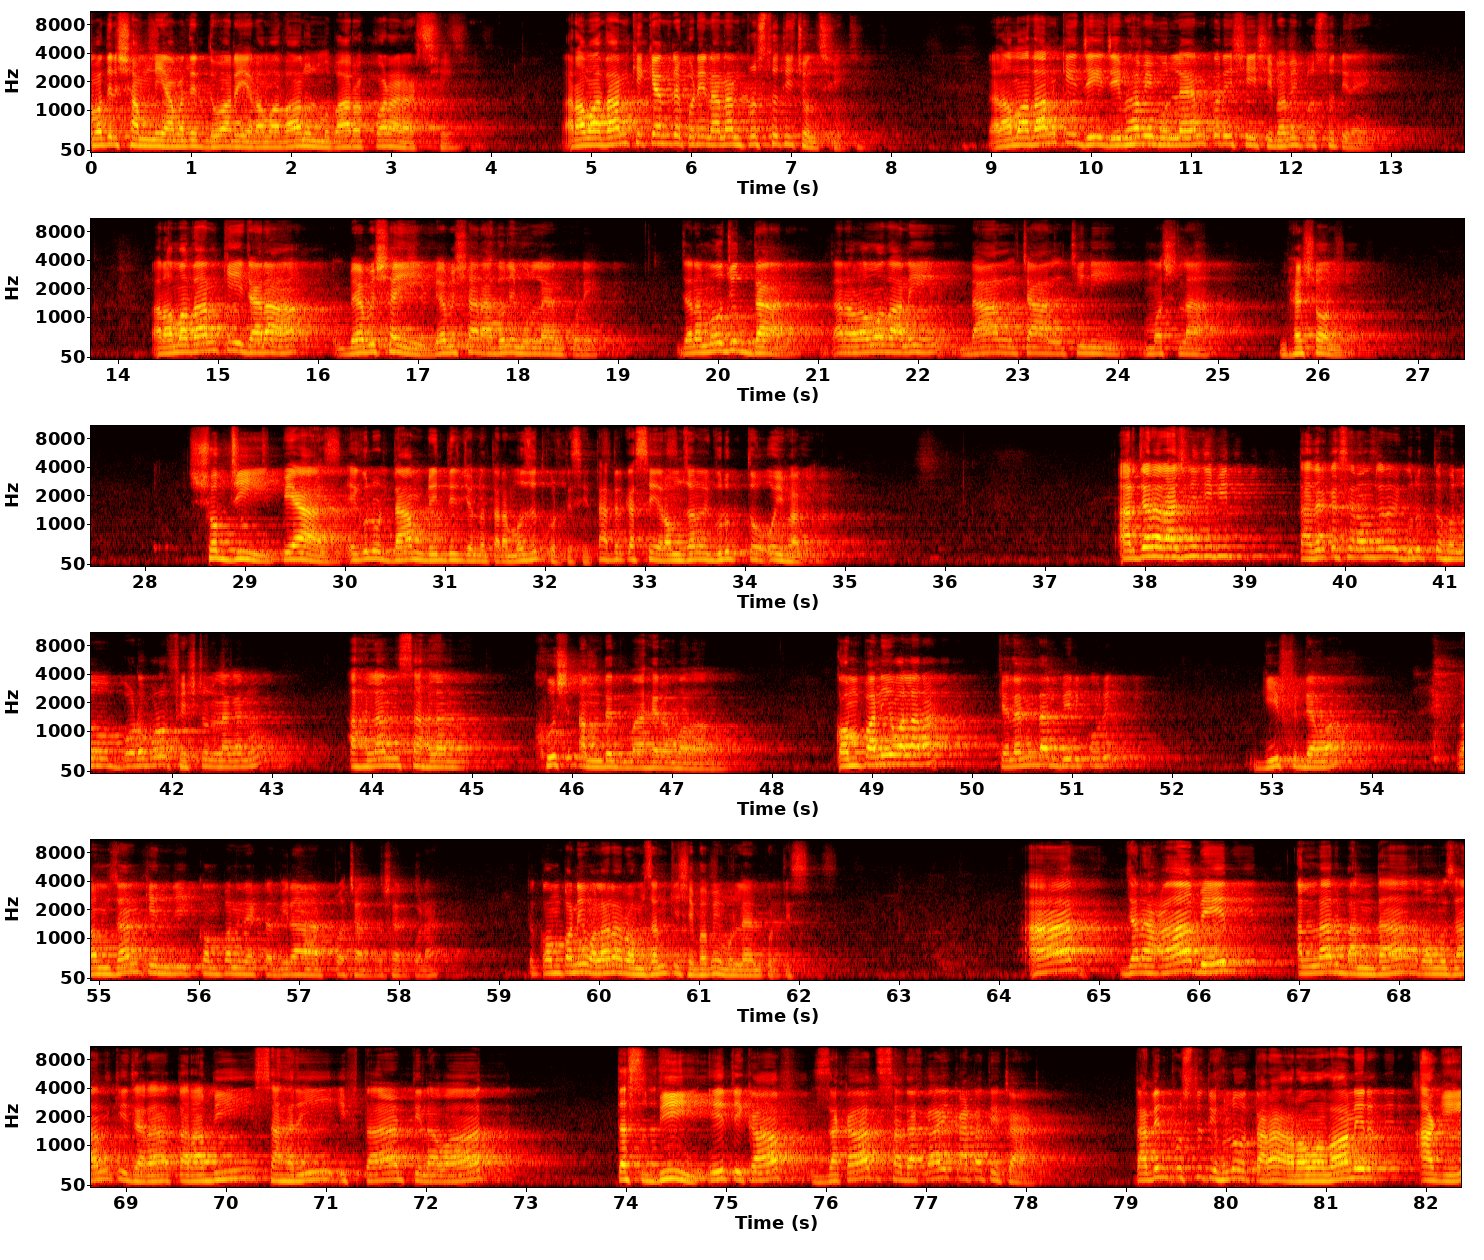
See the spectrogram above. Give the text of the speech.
আমাদের সামনে আমাদের দুয়ারে রমাদানুল মুবারক করার আসছে। রমাদানকে কেন্দ্র করে নানান প্রস্তুতি চলছে। রমাদানকে যে যেভাবে মূল্যায়ন করে সে সেভাবে প্রস্তুতি নেয়। রমাদানকে যারা ব্যবসায়ী, ব্যবসার আদলে মূল্যায়ন করে, যারা মজুদদার তারা রমাদানে ডাল, চাল, চিনি, মশলা ভেষণ সবজি, পেঁয়াজ এগুলোর দাম বৃদ্ধির জন্য তারা মজুদ করতেছে। তাদের কাছে রমজানের গুরুত্ব ওইভাবে। আর যারা রাজনীতিবিদ, তাদের কাছে রমজানের গুরুত্ব হলো বড় বড় ফেস্টুন লাগানো, আহলান সাহলান, খুশ আমদেদ মাহে রমাদান। কোম্পানিওয়ালারা ক্যালেন্ডার বের করে গিফট দেওয়া রমজান কেন্দ্রিক কোম্পানির একটা বিরাট প্রচার প্রসার করা। তো কোম্পানিওয়ালারা রমজানকে সেভাবে মূল্যায়ন করতেছে। আর যারা আবেদ, আল্লাহর বান্দা রমজান কি যারা তারাবি, সাহরি, ইফতার, তিলাওয়াত, তসবি, এতিকাফ জাকাত সাদাকায় কাটাতে চায়, তাদের প্রস্তুতি হলো তারা রমাদানের আগে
